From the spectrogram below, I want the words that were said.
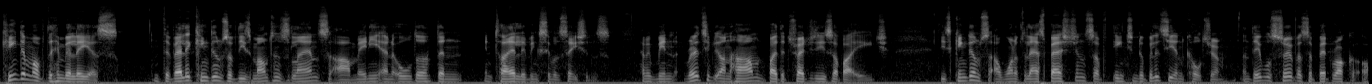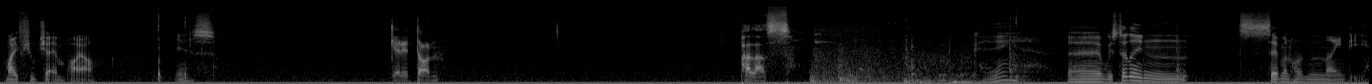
Kingdom of the Himalayas. The valley kingdoms of these mountains lands are many and older than entire living civilizations, having been relatively unharmed by the tragedies of our age. These kingdoms are one of the last bastions of ancient nobility and culture, and they will serve as a bedrock of my future empire. Yes. Get it done. Palace. Okay. Uh, we're still in 790.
